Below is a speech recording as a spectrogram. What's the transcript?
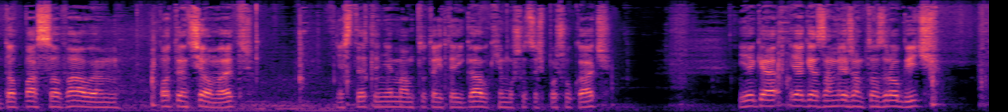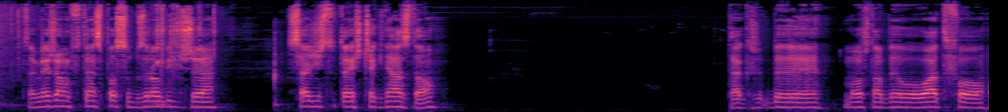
dopasowałem potencjometr. Niestety nie mam tutaj tej gałki, muszę coś poszukać. Jak ja, jak ja zamierzam to zrobić? Zamierzam w ten sposób zrobić, że wsadzić tutaj jeszcze gniazdo tak żeby można było łatwo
